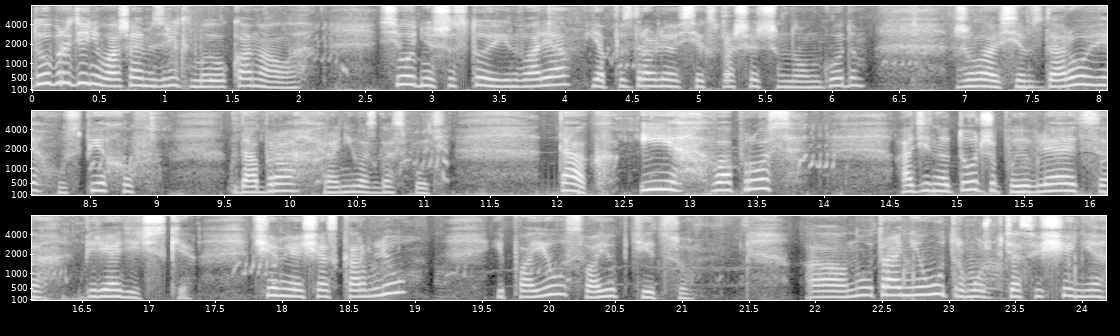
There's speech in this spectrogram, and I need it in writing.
Добрый день, уважаемые зрители моего канала. Сегодня 6 января. Я поздравляю всех с прошедшим Новым годом. Желаю всем здоровья, успехов, добра. Храни вас Господь. Так, и вопрос один и тот же появляется периодически. Чем я сейчас кормлю и пою свою птицу? А, ну, вот раннее утро, может быть, освещение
